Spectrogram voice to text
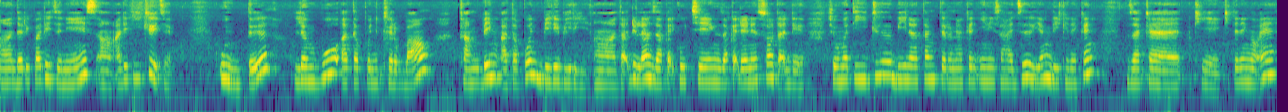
ha, daripada jenis, ha, ada tiga je. Unta, lembu ataupun kerbau, kambing ataupun biri-biri. Ha, tak adalah zakat kucing, zakat dinosaur, tak ada. Cuma tiga binatang ternakan ini sahaja yang dikenakan zakat. Okey, kita tengok eh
